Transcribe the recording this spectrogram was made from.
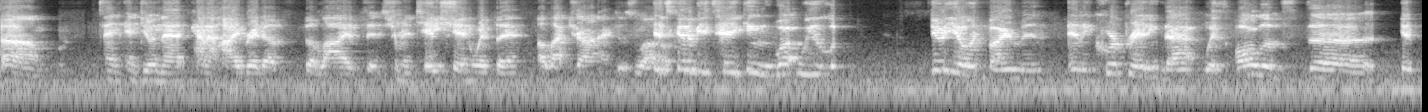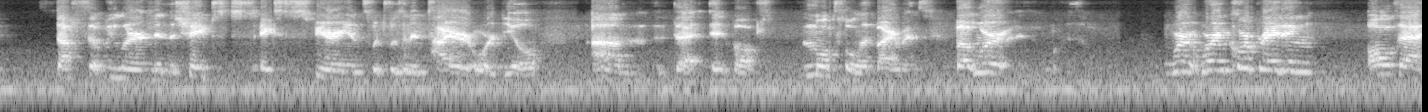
Um, and, and doing that kind of hybrid of the live instrumentation with the electronic as well. It's going to be taking what we look studio environment and incorporating that with all of the you know, stuff that we learned in the Shapes experience, which was an entire ordeal um, that involved multiple environments. But we're we're, we're incorporating all that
